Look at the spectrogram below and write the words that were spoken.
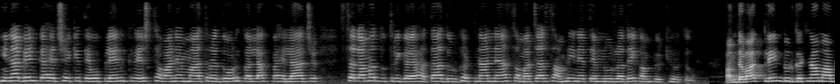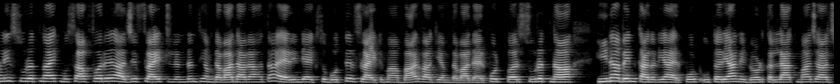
હિનાબેન કહે છે કે તેઓ પ્લેન ક્રેશ થવાને માત્ર દોઢ કલાક પહેલાં જ સલામત ઉતરી ગયા હતા. દુર્ઘટનાના સમાચાર સાંભળીને તેમનું હૃદય કંપી ઉઠ્યું હતું. અમદાવાદ પ્લેન દુર્ઘટના મામલે સુરતના એક મુસાફરે આજે ફ્લાઇટ લંડનથી અમદાવાદ આવ્યા હતા. એર ઇન્ડિયા એકસો બોતેર ફ્લાઇટમાં બાર વાગે અમદાવાદ એરપોર્ટ પર સુરતના હિનાબેન કાલરિયા એરપોર્ટ ઉતર્યા અને દોઢ કલાકમાં જ આજ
